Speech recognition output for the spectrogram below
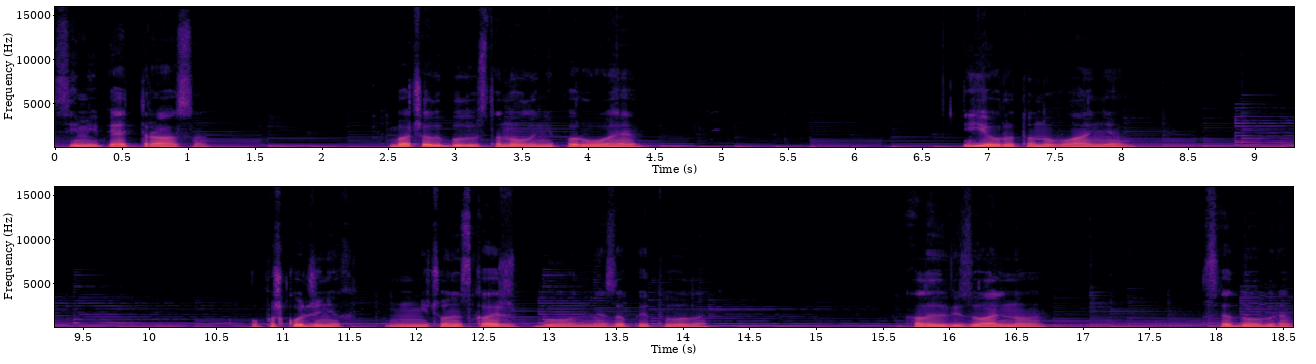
7,5 траса. Бачили, були встановлені пороги євротонування. У пошкодженнях нічого не скажеш, бо не запитували. Але візуально все добре.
